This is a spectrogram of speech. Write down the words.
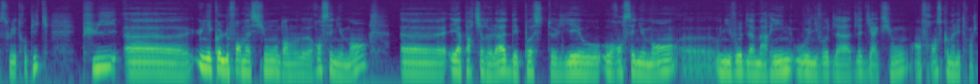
sous les tropiques. Puis une école de formation dans le renseignement. Euh, et à partir de là, des postes liés au, renseignement euh, au niveau de la marine ou au niveau de la, direction, en France comme à l'étranger.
